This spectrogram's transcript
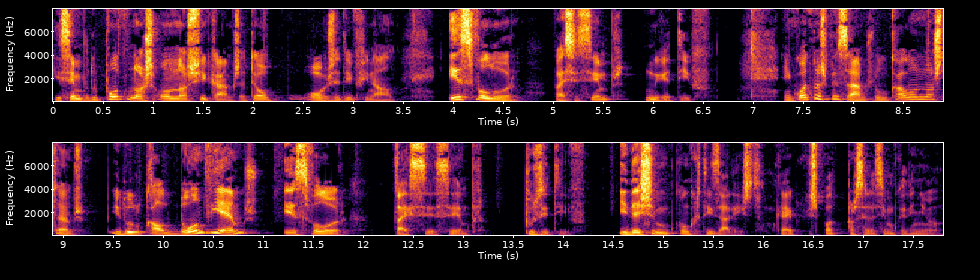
e sempre do ponto nós, onde nós ficamos até o objetivo final, esse valor vai ser sempre negativo. Enquanto nós pensarmos no local onde nós estamos e do local de onde viemos, esse valor vai ser sempre positivo. E deixa-me concretizar isto, ok? Porque isto pode parecer assim um bocadinho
